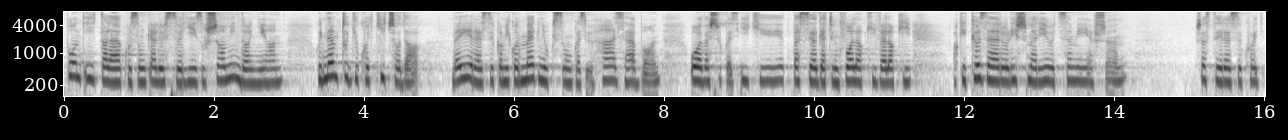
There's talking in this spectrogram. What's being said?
pont így találkozunk először Jézussal mindannyian, hogy nem tudjuk, hogy kicsoda, de érezzük, amikor megnyugszunk az ő házában, olvassuk az igéjét, beszélgetünk valakivel, aki, aki közelről ismeri őt személyesen, és azt érezzük, hogy,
